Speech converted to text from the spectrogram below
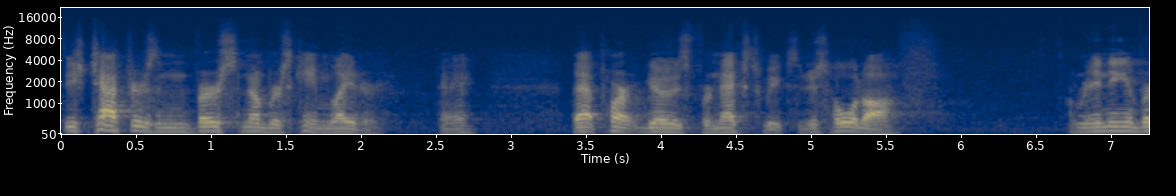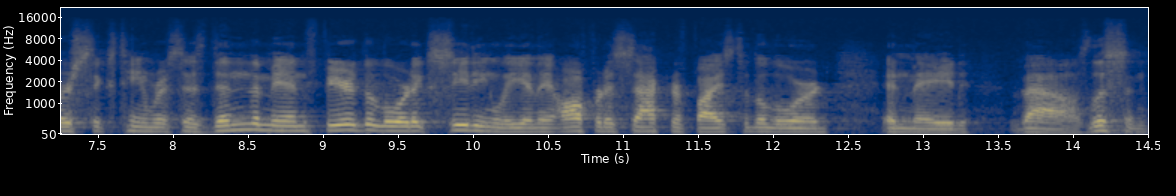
These chapters and verse numbers came later. Okay? That part goes for next week, so just hold off. We're ending in verse 16 where it says, Then the men feared the Lord exceedingly, and they offered a sacrifice to the Lord and made vows. Listen,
